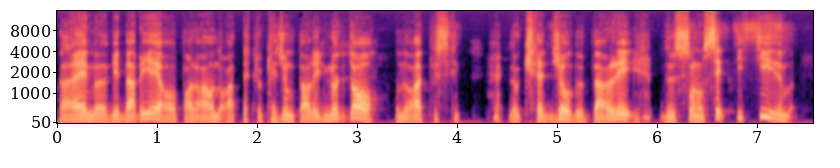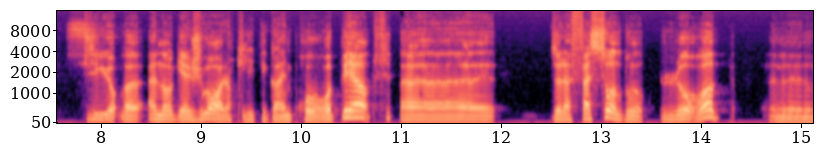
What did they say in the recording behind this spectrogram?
quand même des barrières, on, parlera, on aura peut-être l'occasion de parler de l'OTAN, on aura l'occasion de parler de son scepticisme sur euh, un engagement alors qu'il était quand même pro-européen, euh, de la façon dont l'Europe euh,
